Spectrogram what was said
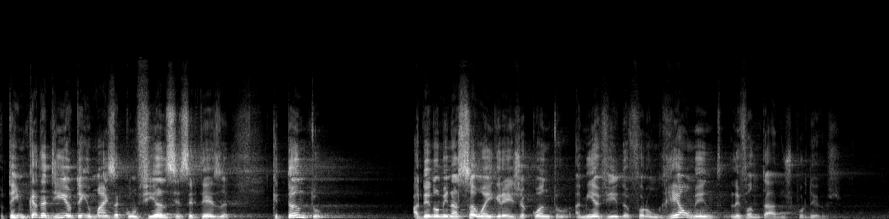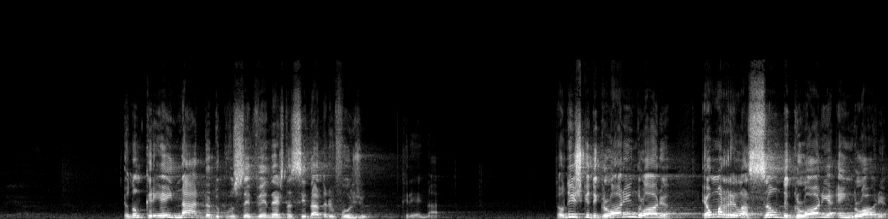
Eu tenho cada dia eu tenho mais a confiança e a certeza que tanto a denominação, a igreja, quanto a minha vida foram realmente levantados por Deus. Eu não criei nada do que você vê nesta cidade de refúgio, criei nada. Então diz que de glória em glória, é uma relação de glória em glória.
